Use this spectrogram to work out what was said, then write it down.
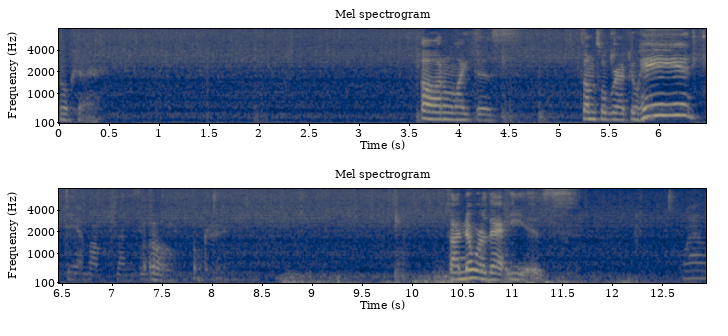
Okay. Oh, I don't like this. Someone's gonna grab your head. Damn, I'm clumsy. Oh, okay. So I know where that is. Well,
